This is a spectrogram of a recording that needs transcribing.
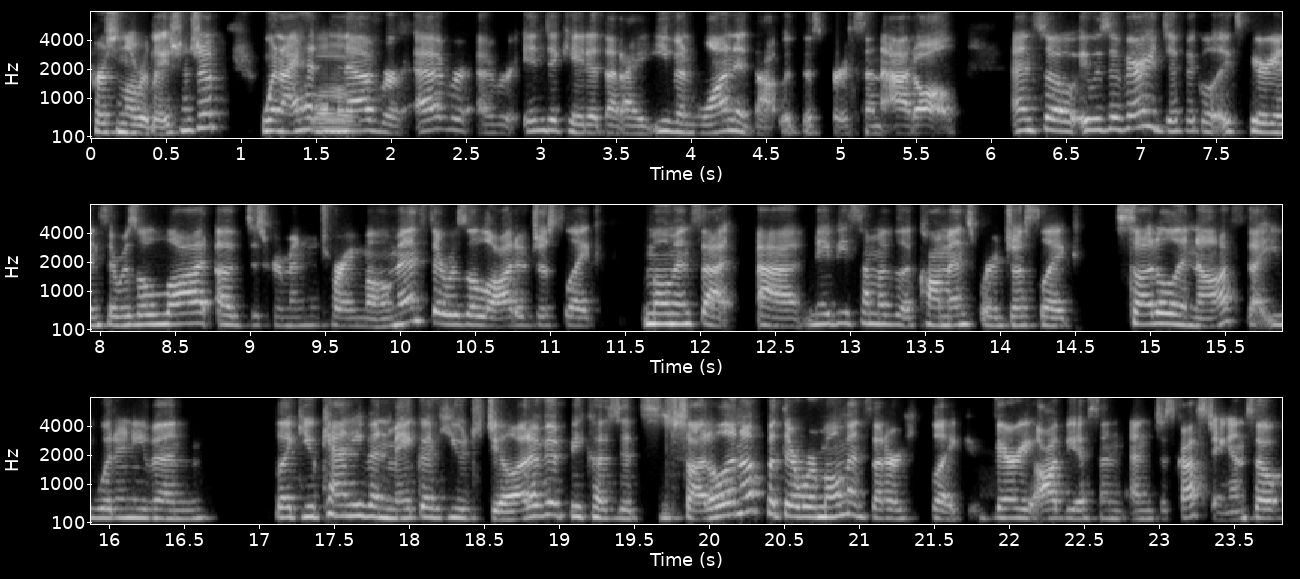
personal relationship when I had wow. never, ever, ever indicated that I even wanted that with this person at all. And so it was a very difficult experience. There was a lot of discriminatory moments. There was a lot of just like moments that uh, maybe some of the comments were just like subtle enough that you wouldn't even like you can't even make a huge deal out of it because it's subtle enough but there were moments that are like very obvious and, and disgusting and so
